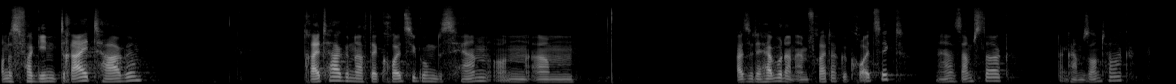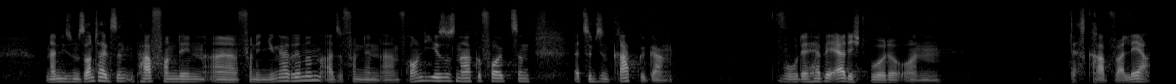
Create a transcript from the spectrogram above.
Und es vergehen drei Tage, drei Tage nach der Kreuzigung des Herrn. Und ähm, also der Herr wurde an einem Freitag gekreuzigt, ja, Samstag, dann kam Sonntag. Und an diesem Sonntag sind ein paar von den, äh, von den Jüngerinnen, also von den äh, Frauen, die Jesus nachgefolgt sind, äh, zu diesem Grab gegangen, wo der Herr beerdigt wurde. Und das Grab war leer.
